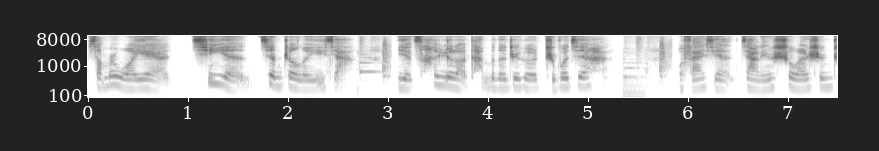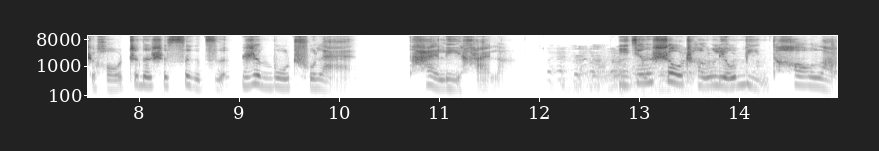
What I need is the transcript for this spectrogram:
小妹儿，我也亲眼见证了一下，也参与了他们的这个直播间哈。我发现贾玲瘦完身之后，真的是四个字，认不出来，太厉害了，已经瘦成刘敏涛了。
